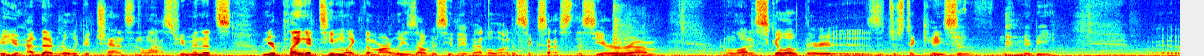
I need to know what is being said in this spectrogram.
You had that really good chance in the last few minutes. When you're playing a team like the Marlies, obviously they've had a lot of success this year um, and a lot of skill out there. Is it just a case of maybe uh,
